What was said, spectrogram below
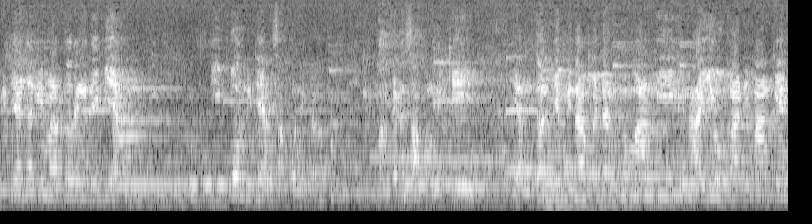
di tiang lagi matur yang di tiang. Ipun di tiang sapunika makanya sapuniki yang ten yang mina badan kemari ayu kadi makin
